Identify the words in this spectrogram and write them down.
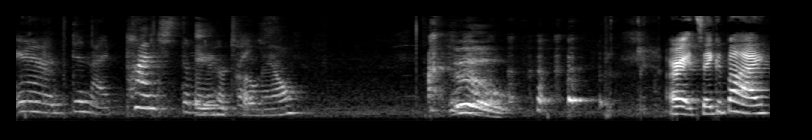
and then I punched him Ate in her the face. toenail. Ew! All right, say goodbye.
